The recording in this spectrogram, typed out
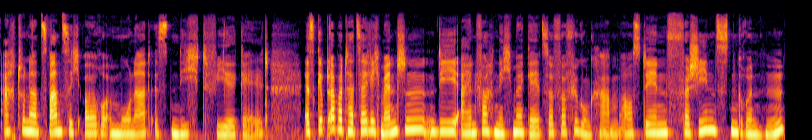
820 Euro im Monat ist nicht viel Geld. Es gibt aber tatsächlich Menschen, die einfach nicht mehr Geld zur Verfügung haben, aus den verschiedensten Gründen.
